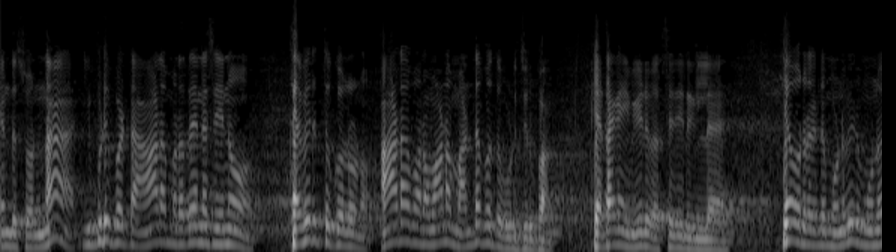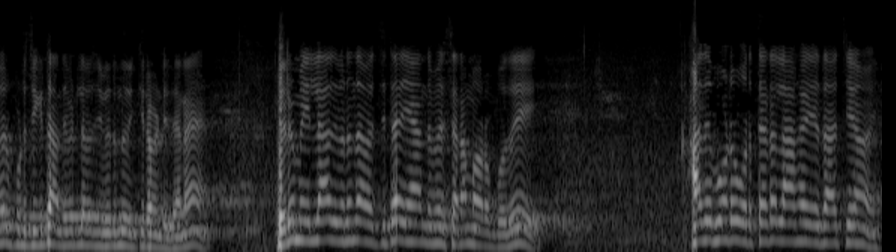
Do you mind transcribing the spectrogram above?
என்று சொன்னா இப்படிப்பட்ட ஆடம்பரத்தை என்ன செய்யணும்? தவிர்த்து கொள்ளணும். ஆடம்பரமான மண்டபத்தை பிடிச்சிருப்பாங்க. கேட்டாங்க என் வீடு வசதி இருக்குல்ல? ஏன் ஒரு ரெண்டு மூணு பேர் மூணு பேர் பிடிச்சிக்கிட்டு அந்த வீட்டில் வச்சு விருந்து வைக்கிற வேண்டியதானே பெருமை இல்லாத விருந்தா வச்சுட்டா ஏன் அந்த மாதிரி சிரமம் வரும்போது? அது போன்ற ஒரு திடலாக ஏதாச்சும்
